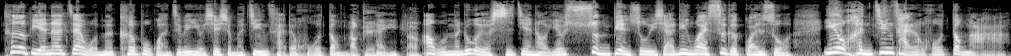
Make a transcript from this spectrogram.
特别呢在我们科博馆这边有些什么精彩的活动。OK，哎，啊，我们如果有时间哦，也顺便说一下，另外四个馆所也有很精彩的活动啊。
